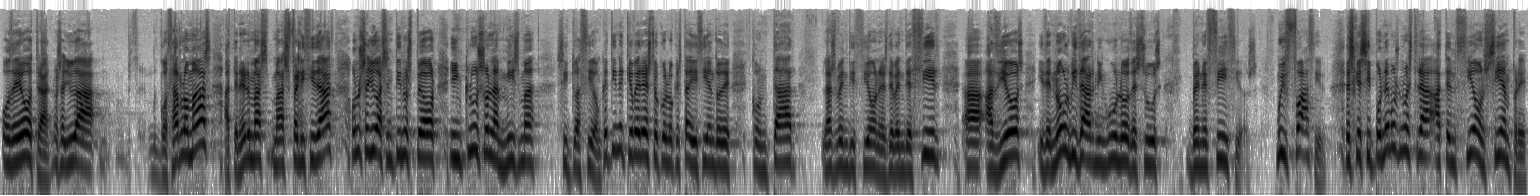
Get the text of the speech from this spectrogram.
o de otra. Nos ayuda a gozarlo más, a tener más, felicidad, o nos ayuda a sentirnos peor, incluso en la misma situación. ¿Qué tiene que ver esto con lo que está diciendo de contar las bendiciones, de bendecir a, a Dios y de no olvidar ninguno de sus beneficios? Muy fácil. Es que si ponemos nuestra atención siempre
